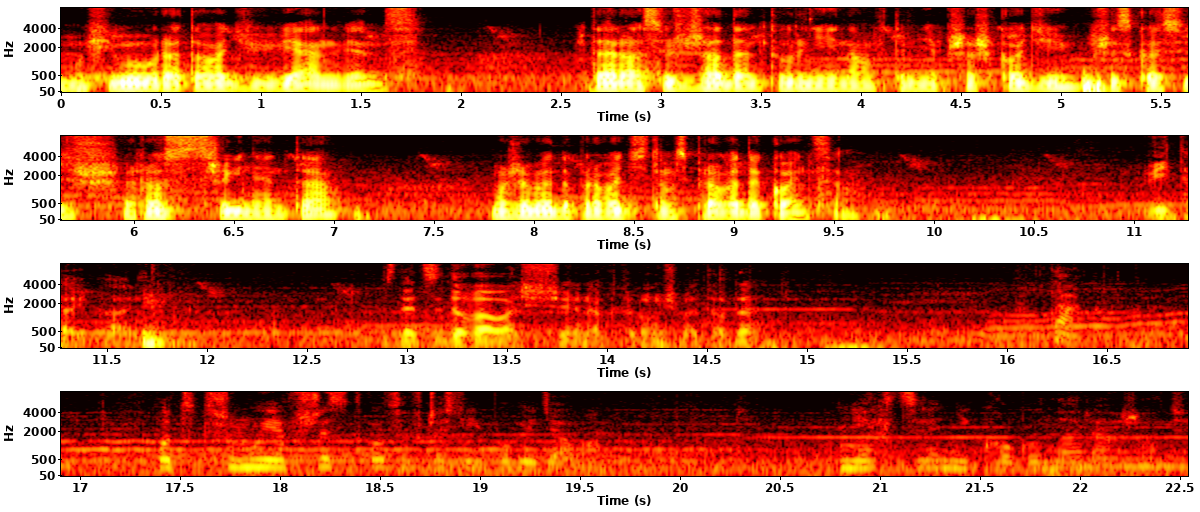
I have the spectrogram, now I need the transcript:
Musimy uratować Vivien, więc teraz już żaden turniej nam w tym nie przeszkodzi. Wszystko jest już rozstrzygnięte. Możemy doprowadzić tę sprawę do końca. Witaj, pani. Zdecydowałaś się na którąś metodę? Tak. Podtrzymuję wszystko, co wcześniej powiedziałam. Nie chcę nikogo narażać.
